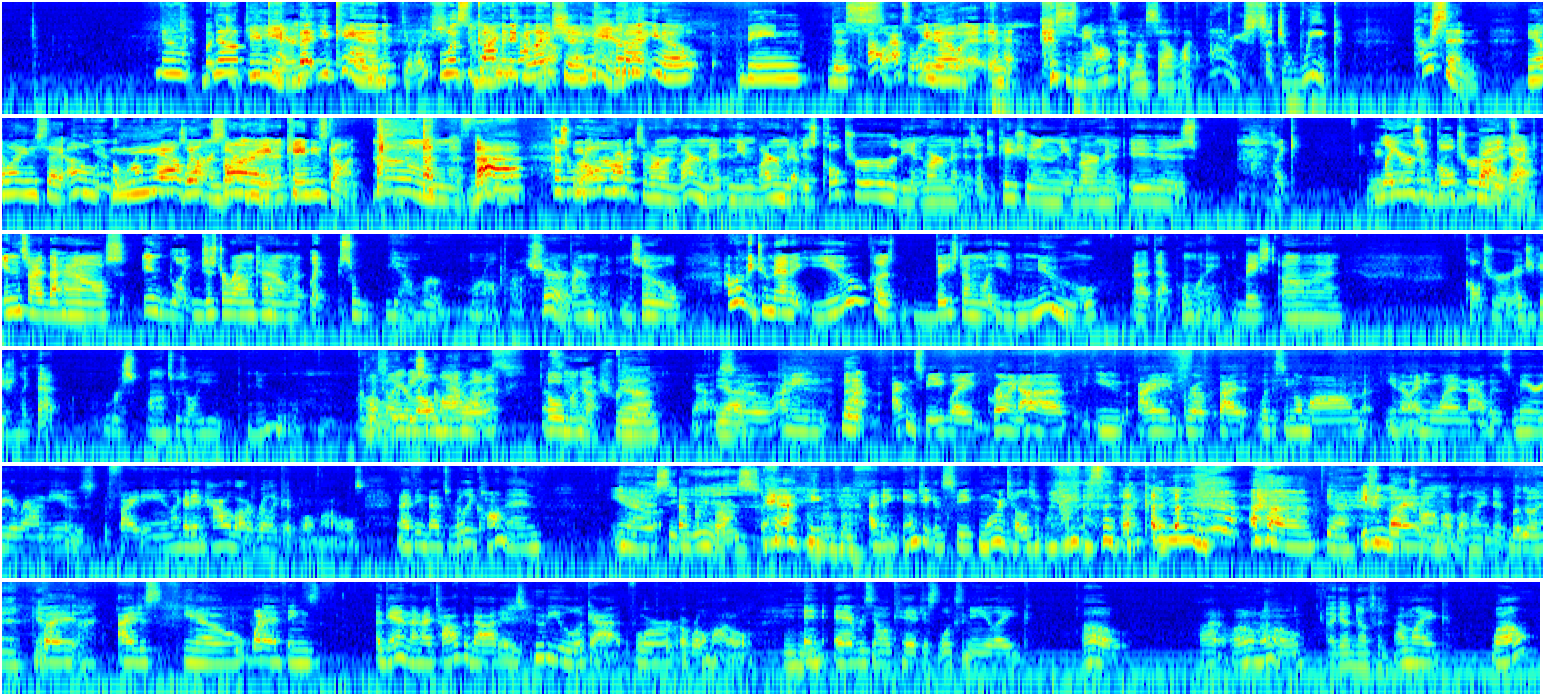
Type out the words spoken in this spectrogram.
No, But no, you you can. can't. But you can manipulation. was to call Right. manipulation, but you know, being this, Oh, absolutely. you know, and it pisses me off at myself. Like, why are you such a weak person? You know, why don't you say, "Oh, Yeah, but we're all yeah, well, sorry, candy's gone. Mm, no. Bye." Because we're You all know? products of our environment, and the environment Yep. is culture, the environment is education, the environment is like layers of culture Right, that's yeah. like inside the house, in like just around town. Like so, yeah, we're we're all products of Sure. the environment, and so I wouldn't be too mad at you because based on what you knew at that point, based on culture, education, like that response was all you knew. Hmm. I wouldn't- Also, wouldn't your be role super about models. it. That's- Oh my gosh, for Yeah. sure. Yeah. Yeah. So I mean, But- I, I can speak. Like growing up, you I grew up by with a single mom. You know, anyone that was married around me was fighting. Like I didn't have a lot of really good role models, and I think that's really common. You know, Yes, it across- is. And I think I think Angie can speak more intelligently on this than I could. um, Yeah. Even more But- trauma behind it. But go ahead. Yeah. But I just, you know, one of the things, again, that I talk about is who do you look at for a role model? Mhm. And every single kid just looks at me like, oh, I, I don't know. I got nothing. I'm like, well,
